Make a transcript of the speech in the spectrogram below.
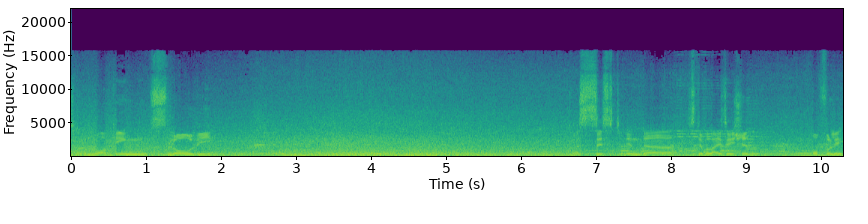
So I'm walking slowly to assist in the stabilization, hopefully.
